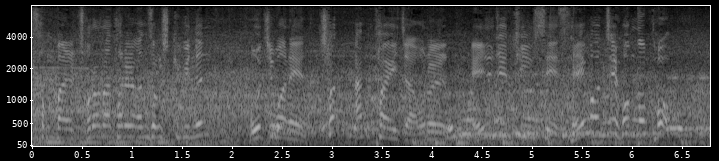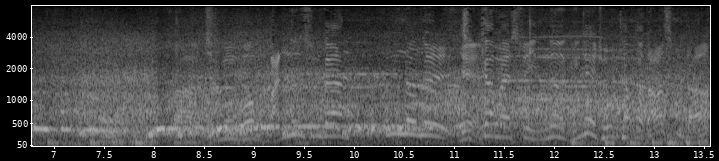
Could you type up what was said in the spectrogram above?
선발 전원 안타를 완성시키고 있는 오지환의 첫 안타이자 오늘 LG 트윈스의 세 번째 홈런포. 아, 지금 뭐 맞는 순간 홈런을 예. 직감할 수 있는 굉장히 좋은 타구가 나왔습니다.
